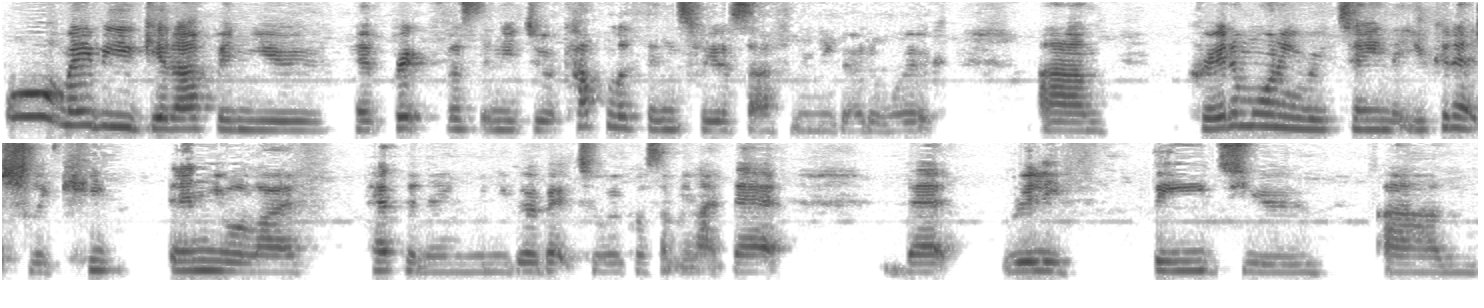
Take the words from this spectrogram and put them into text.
or maybe you get up and you have breakfast and you do a couple of things for yourself and then you go to work um, create a morning routine that you can actually keep in your life happening when you go back to work or something like that that really feeds you um,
